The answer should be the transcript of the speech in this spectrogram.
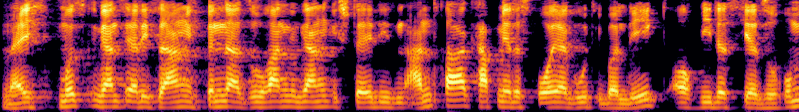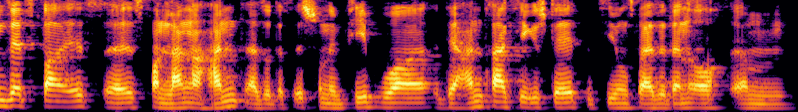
Na, ich muss ganz ehrlich sagen, ich bin da so rangegangen, ich stelle diesen Antrag, habe mir das vorher gut überlegt, auch wie das hier so umsetzbar ist, äh, ist von langer Hand. Also das ist schon im Februar der Antrag hier gestellt, beziehungsweise dann auch ähm,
